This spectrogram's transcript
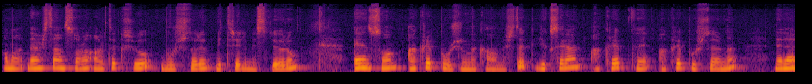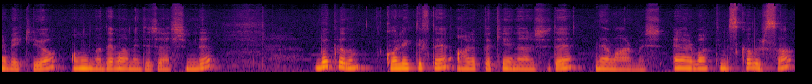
Ama dersten sonra artık şu burçları bitirelim istiyorum. En son Akrep Burcu'nda kalmıştık. Yükselen Akrep ve Akrep Burçlarını neler bekliyor? Onunla devam edeceğiz şimdi. Bakalım kolektifte ağırlıktaki enerjide ne varmış? Eğer vaktimiz kalırsa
